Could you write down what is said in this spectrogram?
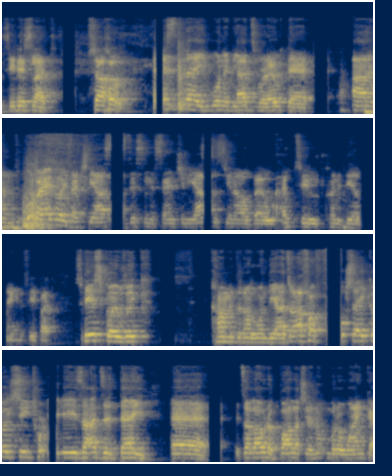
See this lad. So yesterday, one of the lads were out there, and one of our guys actually asked us this in Ascension. He asked us, you know, about how to kind of deal with negative feedback. So this guy was like commented on one of the ads. Oh, for fuck's sake, I see 30 days ads a day. Uh, it's a load of bollocks. You're nothing but a wanker.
